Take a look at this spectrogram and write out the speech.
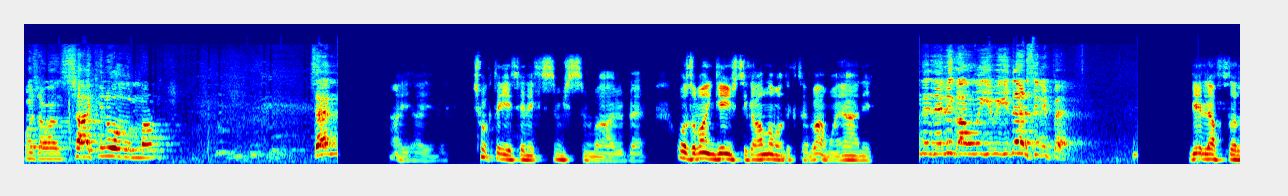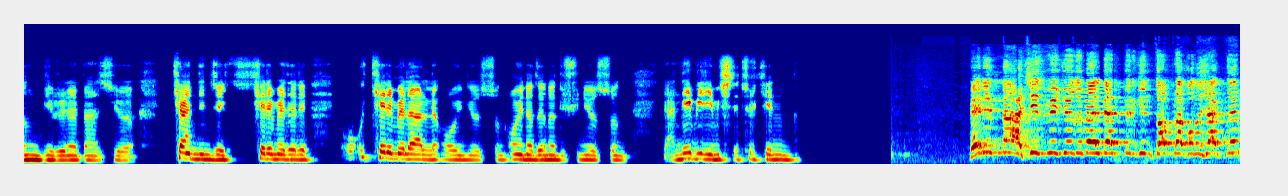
O zaman sakin olalım Mahmut. Ay ay. Çok da yeteneksizmişsin be abi be. O zaman gençtik anlamadık tabii ama yani de delikanlı gibi gidersin ipe. ne lafların birbirine benziyor. Kendince kelimeleri o kelimelerle oynuyorsun, oynadığını düşünüyorsun. Yani ne bileyim işte Türkiye'nin Benim naçiz vücudum elbet bir gün toprak olacaktır.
